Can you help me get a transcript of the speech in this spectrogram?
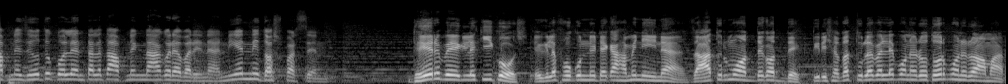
আপনি যেহেতু করলেন তাহলে তো আপনাকে না করে পারি না নিয়েননি দশ পার্সেন্ট। ঢের বে এগুলো কি কোষ? এগুলো ফকুন্নি টাকা আমি নিই না যা তুলমো অর্ধেক অর্ধেক তিরিশ হাজার তুলে ফেললে পনেরো তোর পনেরো আমার।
